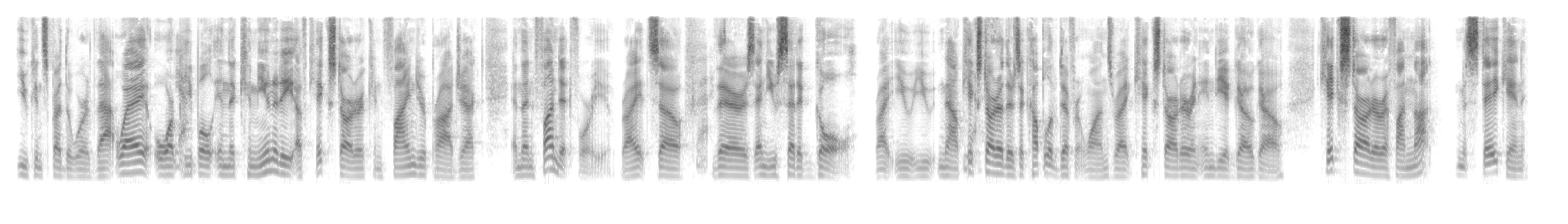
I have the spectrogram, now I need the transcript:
you can spread the word that way, or Yeah. people in the community of Kickstarter can find your project and then fund it for you, right? So Correct. there's and you set a goal, right? You you now Kickstarter. There's a couple of different ones, right? Kickstarter and Indiegogo. Kickstarter, if I'm not mistaken,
